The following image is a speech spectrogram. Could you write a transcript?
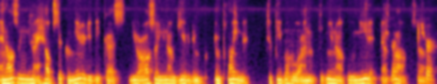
And also, you know, it helps the community because you're also you know giving employment to people who are you know who need it as well. So. Sure.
